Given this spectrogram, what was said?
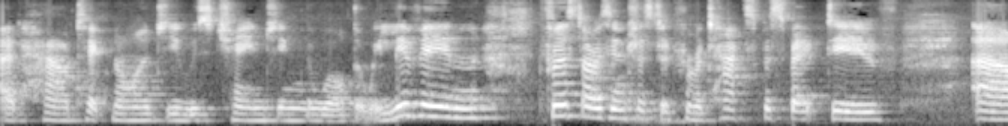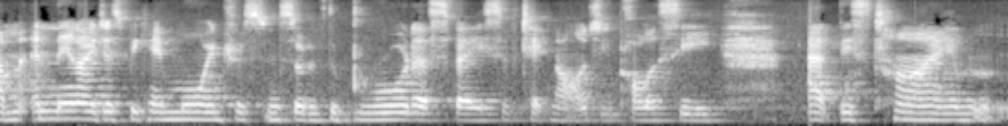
at how technology was changing the world that we live in. First, I was interested from a tax perspective. Um, and then I just became more interested in sort of the broader space of technology policy. At this time,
